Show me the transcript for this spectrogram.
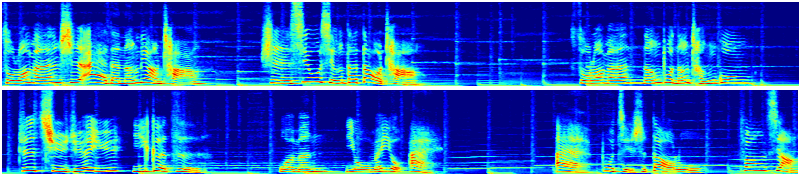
所罗门是爱的能量场，是修行的道场。所罗门能不能成功，只取决于一个字：我们有没有爱。爱不仅是道路、方向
